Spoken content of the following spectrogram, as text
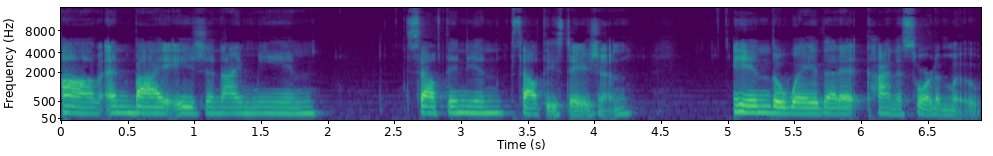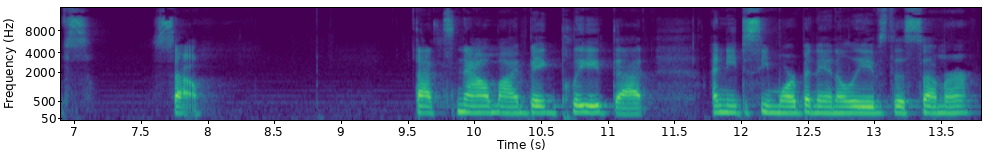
um, and by Asian, I mean South Indian, Southeast Asian, in the way that it kind of sort of moves. So that's now my big plea that I need to see more banana leaves this summer,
